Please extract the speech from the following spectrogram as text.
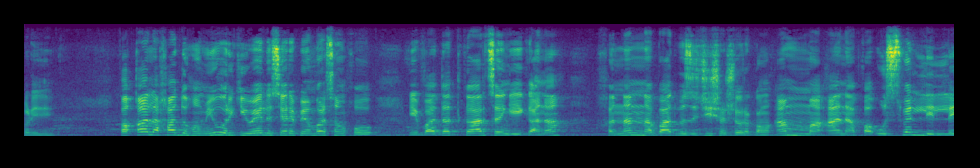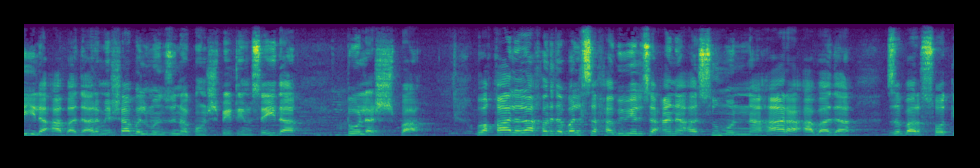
کړی دی فقال احدهم یو ورکی ویل سره پیغمبر سم خو عبادت کار څنګه کنه خنن نه بعد به چی شروع کوم اما انا فاصلي الليل ابدا رمشا بل منځونه کوم شپې ټیم صحیح ده ټوله شپه وقال الاخر د بل صحابي ویل چې انا اصوم النهار ابدا زه بر صوت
